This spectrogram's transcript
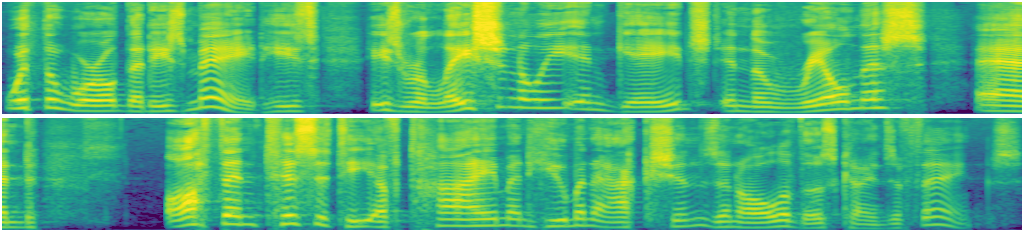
with the world that He's made. He's, he's relationally engaged in the realness and authenticity of time and human actions and all of those kinds of things.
